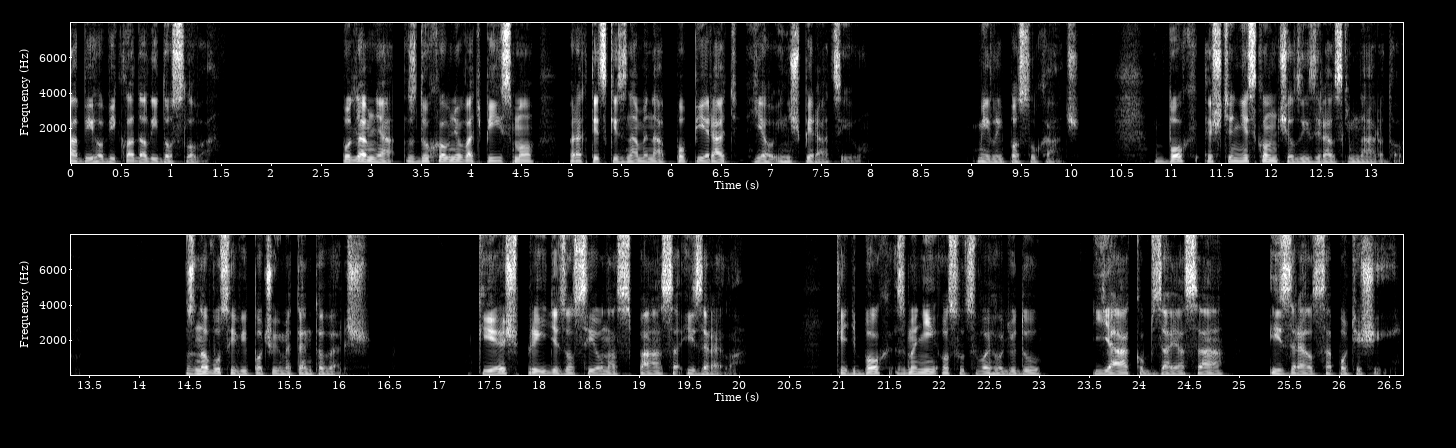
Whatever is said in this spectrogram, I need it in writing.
aby ho vykladali doslova. Podľa mňa zduchovňovať písmo prakticky znamená popierať jeho inšpiráciu. Milý poslucháč, Boh ešte neskončil s izraelským národom. Znovu si vypočujme tento verš. Kiež príde zo Siona spása Izraela. Keď Boh zmení osud svojho ľudu, Jákob zajasá, Izrael sa poteší.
